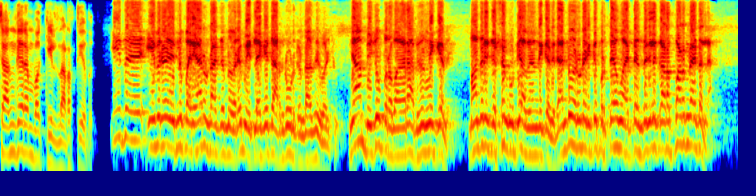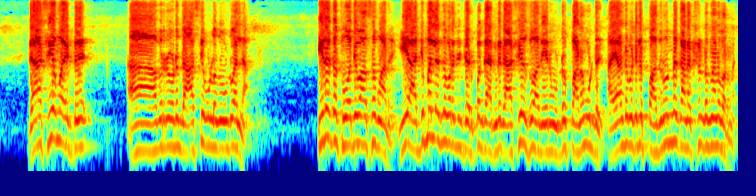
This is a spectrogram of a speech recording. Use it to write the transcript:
ചങ്കരം വക്കീൽ നടത്തിയത്. ഇത് ഇവർ ഇന്ന് പരിഹാരം ഉണ്ടാക്കുന്നവരെ വീട്ടിലേക്ക് കറണ്ട് കൊടുക്കേണ്ടെന്ന് ചോദിച്ചു ഞാൻ ബിജു പ്രഭാകർ അഭിനന്ദിക്കുകയാണ്. മന്ത്രി കൃഷ്ണൻകുട്ടി അഭിനന്ദിക്കുകയാണ്. രണ്ടുപേരോട് എനിക്ക് പ്രത്യേകമായിട്ട് എന്തെങ്കിലും കടപ്പാടുണ്ടായിട്ടല്ല. രാഷ്ട്രീയമായിട്ട് അവരോട് ദാസ്യമുള്ളതുകൊണ്ടുമല്ല. ഇതൊക്കെ തോന്നിവാസമാണ് ഈ അജ്മൽ എന്ന് പറഞ്ഞ ചെറുപ്പക്കാരന്റെ രാഷ്ട്രീയ സ്വാധീനമുണ്ട് പണമുണ്ട്. അയാളുടെ വീട്ടിൽ പതിനൊന്ന് കണക്ഷൻ ഉണ്ടെന്നാണ് പറഞ്ഞത്.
